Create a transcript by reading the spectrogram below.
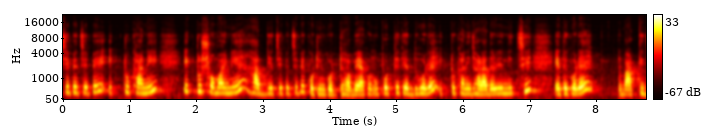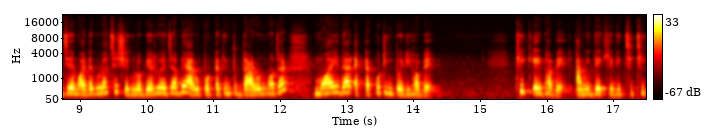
চেপে চেপে একটুখানি, একটু সময় নিয়ে হাত দিয়ে চেপে চেপে কোটিং করতে হবে। এখন উপর থেকে ধরে একটুখানি ঝাড়া দিয়ে নিচ্ছি। এতে করে বাড়তি যে ময়দাগুলো আছে সেগুলো বের হয়ে যাবে আর উপরটা কিন্তু দারুণ মজার, ময়দার একটা কোটিং তৈরি হবে। ঠিক এইভাবে, আমি দেখিয়ে দিচ্ছি ঠিক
